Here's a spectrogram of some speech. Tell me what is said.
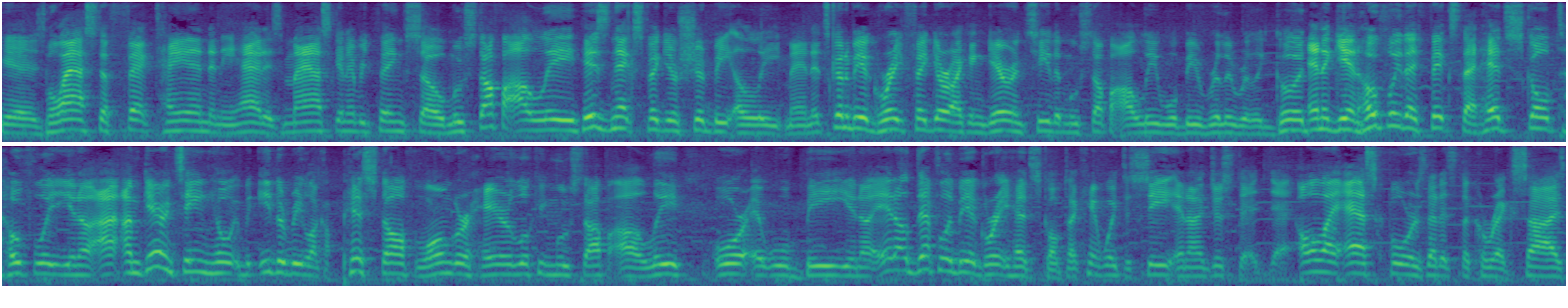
his blast effect hand and he had his mask and everything. So Mustafa Ali, his next figure should be elite, man. It's going to be a great figure. I can guarantee that Mustafa Ali will be really, really good. And again, hopefully they fix that head sculpt. Hopefully, you know, I, am guaranteeing he'll either be like a pissed off, longer hair looking Mustafa Ali or it will be, you know, it'll definitely be a great head sculpt. I can't wait to see and I just, uh, uh, all I ask for is that it's the correct size.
